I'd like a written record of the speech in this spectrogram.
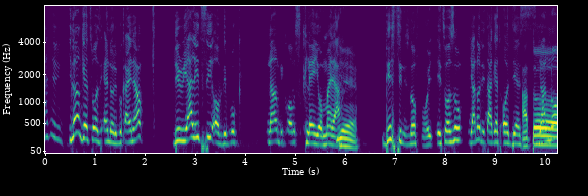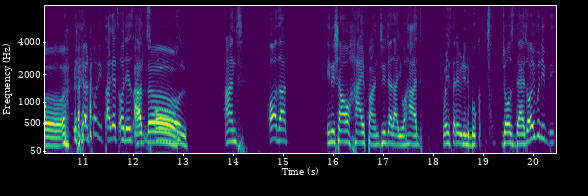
And then you now get towards the end of the book, and now the reality of the book now becomes clear in your mind. that yeah This thing is not for you. It wasn't. You're not the target audience. at You're not. all You're not the target audience At at, all. all. And all that initial hype and ginger that you had when you started reading the book just dies. Or even if the,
